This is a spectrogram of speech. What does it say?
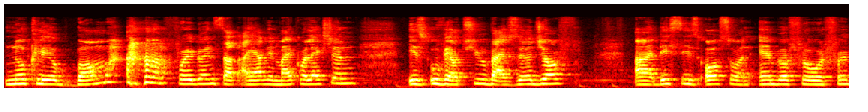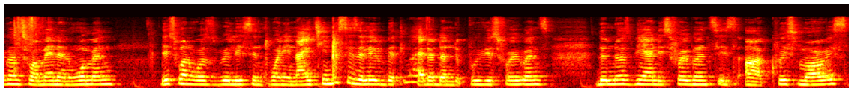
nuclear bomb fragrance that I have in my collection is Ouverture by Xerjoff uh, this is also an amber floral fragrance for men and women. This one was released in 2019 this is a little bit lighter than the previous fragrance. The nose behind this fragrance is uh, Chris Maurice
